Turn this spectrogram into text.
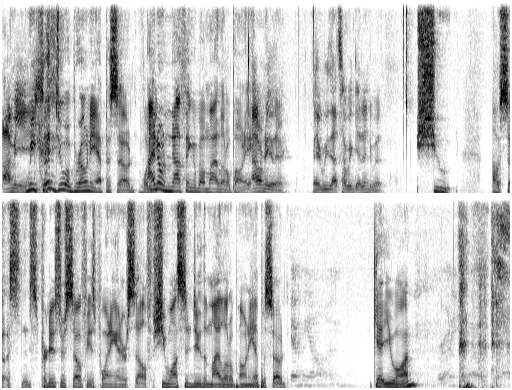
I mean, We could do a brony episode. Do I you- know nothing about My Little Pony. I don't either. Maybe that's how we get into it. Shoot. Oh, so s- s- producer Sophie is pointing at herself. She wants to do the My Little Pony episode. Get me on. Get you on Brony show.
